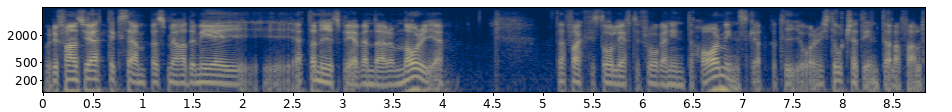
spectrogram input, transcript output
Och det fanns ju ett exempel som jag hade med i, i ett av nyhetsbreven där om Norge där faktiskt oljeefterfrågan inte har minskat på tio år, i stort sett inte i alla fall,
